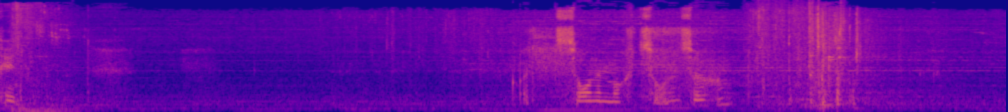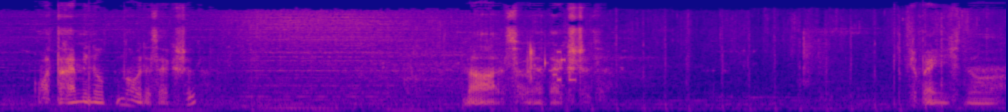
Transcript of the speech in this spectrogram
okay. Gut, Zone macht Zonensuchen. Aber drei Minuten habe ich das eingestellt? Na, das habe ich nicht eingestellt. Ich habe eigentlich nur.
